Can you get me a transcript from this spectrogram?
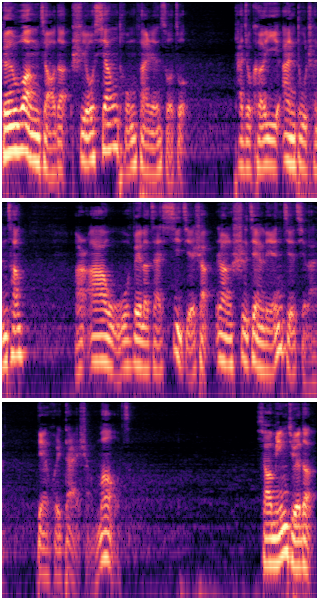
跟旺角的是由相同犯人所做。他就可以暗度陈仓，而阿武为了在细节上让事件连接起来，便会戴上帽子。小明觉得，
